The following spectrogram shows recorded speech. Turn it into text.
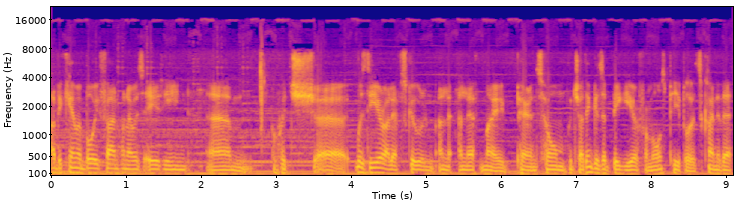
I became a Bowie fan when I was 18, um, which uh, was the year I left school and, and, left my parents' home, which I think is a big year for most people. It's kind of the,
